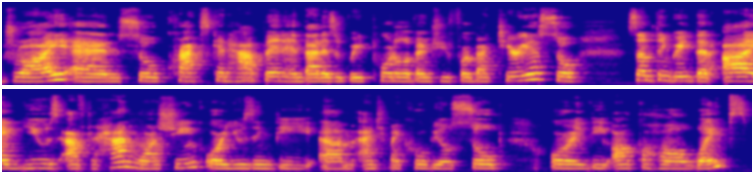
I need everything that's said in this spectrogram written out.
dry and so cracks can happen and that is a great portal of entry for bacteria so something great that i use after hand washing or using the um, antimicrobial soap or the alcohol wipes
